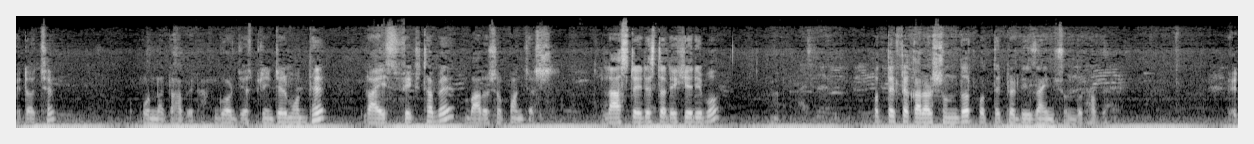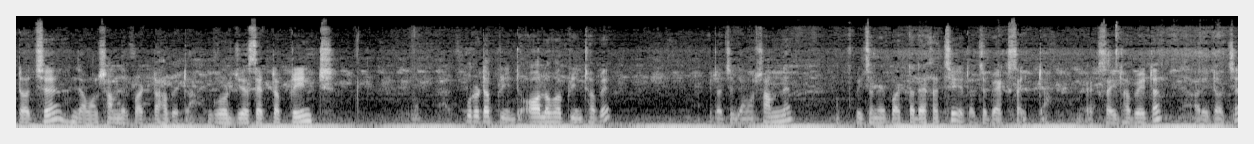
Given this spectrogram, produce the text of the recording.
এটা হচ্ছে ওড়নাটা হবে এটা। গর্জিয়াস প্রিন্টের মধ্যে প্রাইস ফিক্সড হবে বারোশো পঞ্চাশ। লাস্ট এই ড্রেসটা দেখিয়ে দিব। প্রত্যেকটা কালার সুন্দর, প্রত্যেকটা ডিজাইন সুন্দর হবে। এটা হচ্ছে যেমন সামনের পার্টটা হবে এটা। গর্জিয়াস একটা প্রিন্ট পুরোটা প্রিন্ট অল ওভার প্রিন্ট হবে। এটা হচ্ছে যেমন সামনে, পিছনের পার্টটা দেখাচ্ছি, এটা হচ্ছে ব্যাক সাইডটা ব্যাক সাইড হবে এটা, আর এটা হচ্ছে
